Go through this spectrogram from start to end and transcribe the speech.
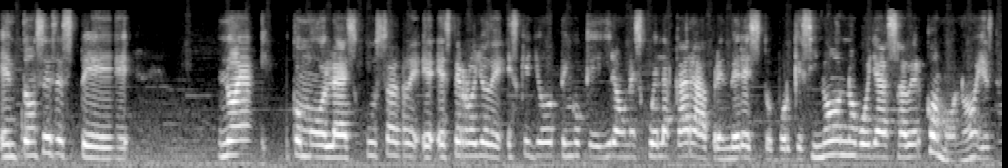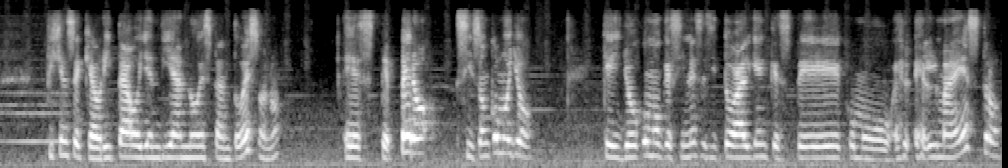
Entonces, este, no hay como la excusa de e, este rollo de es que yo tengo que ir a una escuela cara a aprender esto, porque si no, no voy a saber cómo, ¿no? Es, fíjense que ahorita, hoy en día, no es tanto eso, ¿no? Este, pero si son como yo, que yo como que sí necesito a alguien que esté como el maestro,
